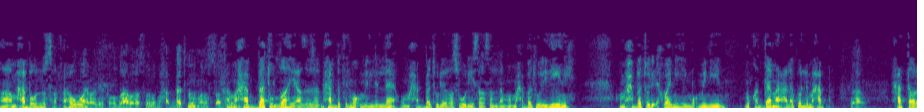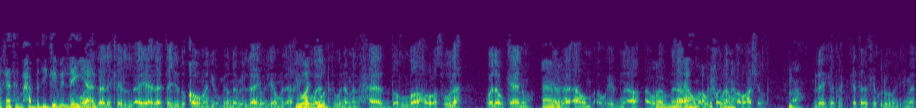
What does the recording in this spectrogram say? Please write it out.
آه محبة والنصرة فهو وليكم الله ورسوله محبتكم ونصرتكم فمحبة الله عز وجل محبة المؤمن لله ومحبته لرسوله صلى الله عليه وسلم ومحبته لدينه ومحبته لإخوانه المؤمنين مقدمة على كل محبة نعم حتى ولو كانت المحبة دي جبلية يعني ولذلك الآية لا تجد قوما يؤمنون بالله واليوم الآخر يودون. من حاد الله ورسوله ولو كانوا آباء. آباءهم أو ابناء أو, أو أبناءهم أو أو إخوانهم. أو عشيرتهم نعم. أولئك كتب في قلوبهم الإيمان.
